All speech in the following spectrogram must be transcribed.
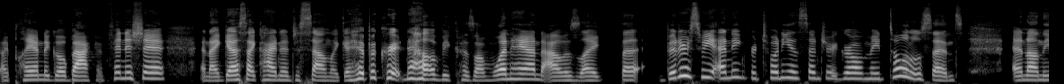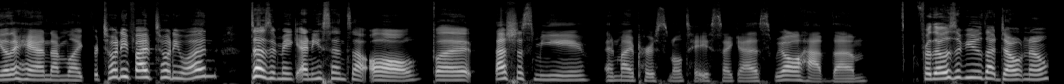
I plan to go back and finish it. And I guess I kind of just sound like a hypocrite now because on one hand, I was like, the bittersweet ending for 20th Century Girl made total sense. And on the other hand, I'm like, for 2521, doesn't make any sense at all. But that's just me and my personal taste, I guess. We all have them. For those of you that don't know,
